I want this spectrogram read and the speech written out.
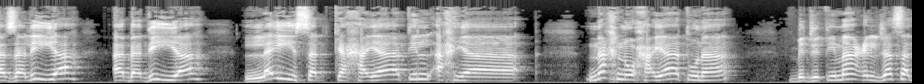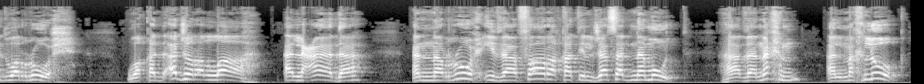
أزلية أبدية ليست كحياة الأحياء. نحن حياتنا باجتماع الجسد والروح. وقد أجرى الله العادة أن الروح إذا فارقت الجسد نموت. هذا نحن المخلوق.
